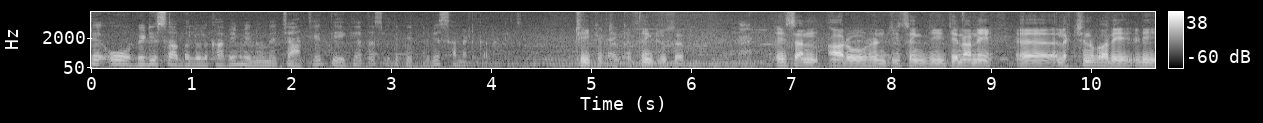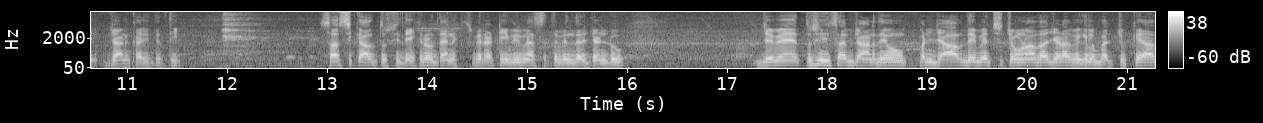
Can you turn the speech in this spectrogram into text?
ਤੇ ਉਹ ਵੀਡੀਓ ਸਾਹਿਬ ਵੱਲੋਂ ਲਿਖਾਵੇ ਮੈਨੂੰ ਨੇ ਚਾਰਜ ਦੇ ਗਿਆ ਤਾਂ ਅਸੀਂ ਉਹਦੇ ਪੇਪਰ ਵੀ ਸਬਮਿਟ ਕਰਾਂਗੇ। ਠੀਕ ਹੈ ਠੀਕ ਹੈ। ਥੈਂਕ ਯੂ ਸਰ ਇਹ ਸਨ ਆਰਓ ਰਣਜੀਤ ਸਿੰਘ ਜੀ, ਜਿਨ੍ਹਾਂ ਨੇ ਇਲੈਕਸ਼ਨ ਬਾਰੇ ਜਿਹੜੀ ਜਾਣਕਾਰੀ ਦਿੱਤੀ। ਸਤਿ ਸ਼੍ਰੀ ਅਕਾਲ, ਤੁਸੀਂ ਦੇਖ ਰਹੇ ਹੋ ਦੈਨਿਕ ਸਵੇਰਾ ਟੀਵੀ, ਮੈਂ ਸਤਵਿੰਦਰ ਜੰਡੂ। ਜਿਵੇਂ ਤੁਸੀਂ ਸਭ ਜਾਣਦੇ ਹੋ, ਪੰਜਾਬ ਦੇ ਵਿੱਚ ਚੋਣਾਂ ਦਾ ਜਿਹੜਾ ਵਿਗਲ ਵੱਜ ਚੁੱਕਿਆ।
